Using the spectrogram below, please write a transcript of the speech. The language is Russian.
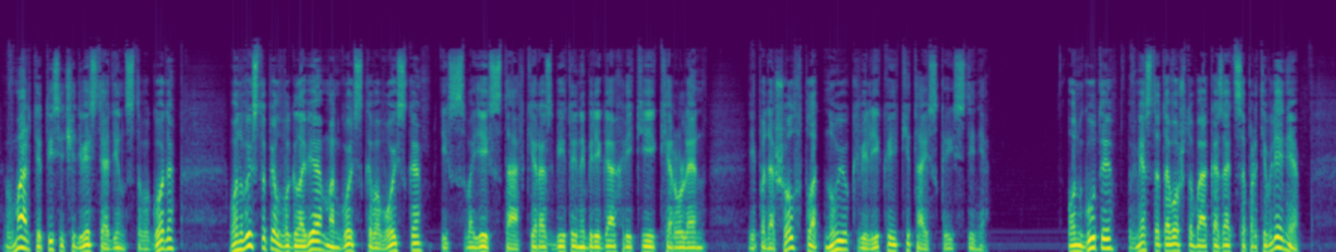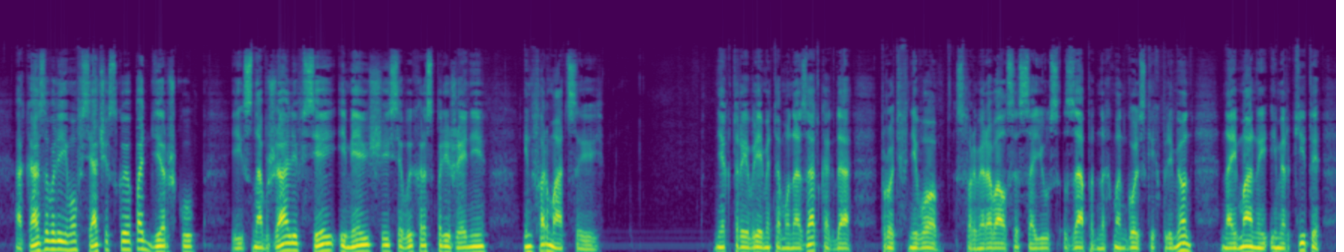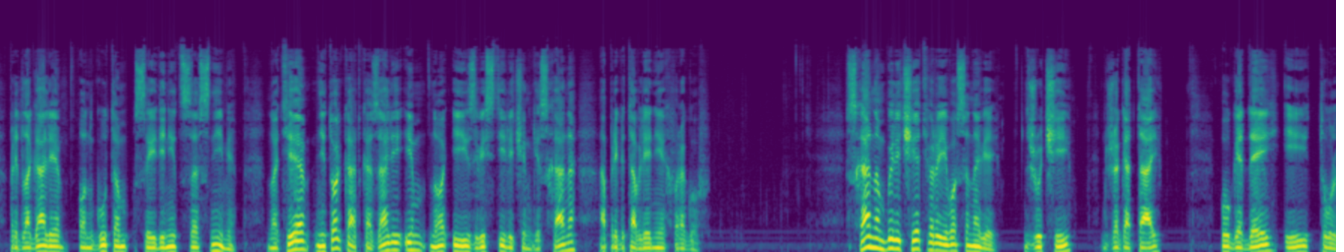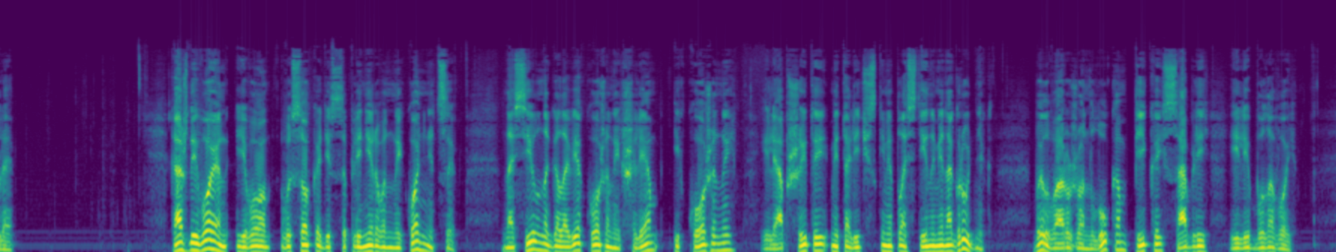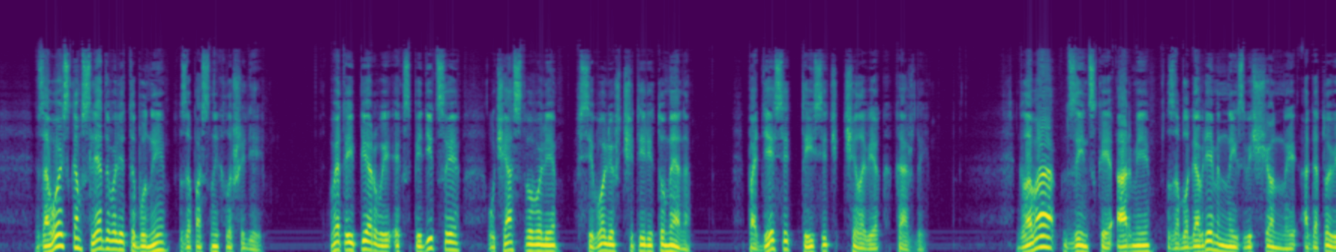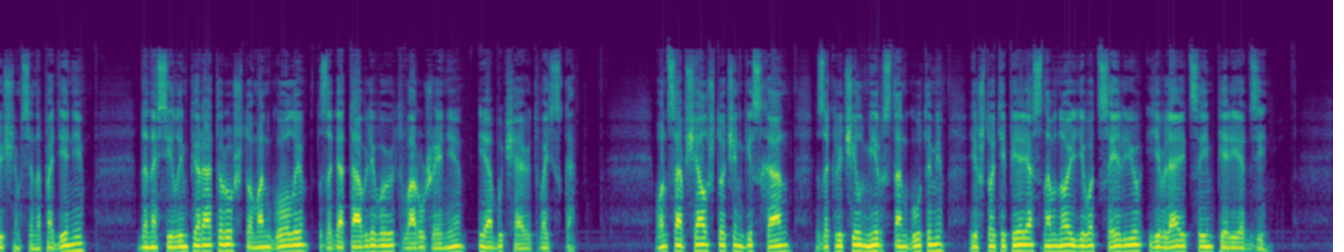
В марте 1211 года он выступил во главе монгольского войска из своей ставки, разбитой на берегах реки Керулен, и подошел вплотную к Великой Китайской стене. Онгуты, вместо того, чтобы оказать сопротивление, оказывали ему всяческую поддержку и снабжали всей имеющейся в их распоряжении информацией. Некоторое время тому назад, когда против него сформировался союз западных монгольских племен, найманы и меркиты предлагали онгутам соединиться с ними, но те не только отказали им, но и известили Чингисхана о приготовлениях врагов. С ханом были четверо его сыновей — Джучи, Джагатай, Угедей и Туле. Каждый воин его высокодисциплинированной конницы носил на голове кожаный шлем и кожаный или обшитый металлическими пластинами нагрудник, был вооружен луком, пикой, саблей или булавой. За войском следовали табуны запасных лошадей. В этой первой экспедиции участвовали всего лишь четыре тумена, по десять тысяч человек каждый. Глава дзинской армии, заблаговременно извещенный о готовящемся нападении, доносил императору, что монголы заготавливают вооружение и обучают войска. Он сообщал, что Чингисхан заключил мир с тангутами и что теперь основной его целью является империя Дзинь.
